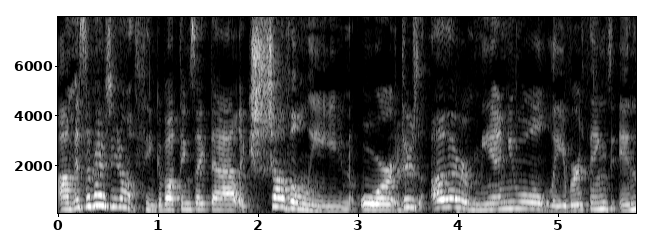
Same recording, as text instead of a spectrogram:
Um, and sometimes we don't think about things like that, like shoveling, or right. there's other manual labor things in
